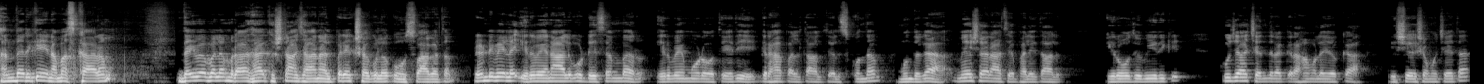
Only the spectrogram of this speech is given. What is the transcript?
అందరికీ నమస్కారం. దైవబలం రాధాకృష్ణ ఛానల్ ప్రేక్షకులకు స్వాగతం. రెండు వేల ఇరవై నాలుగు డిసెంబర్ ఇరవై మూడవ తేదీ గ్రహ ఫలితాలు తెలుసుకుందాం. ముందుగా మేషరాశి ఫలితాలు. ఈరోజు వీరికి కుజ చంద్ర గ్రహముల యొక్క విశేషము చేత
